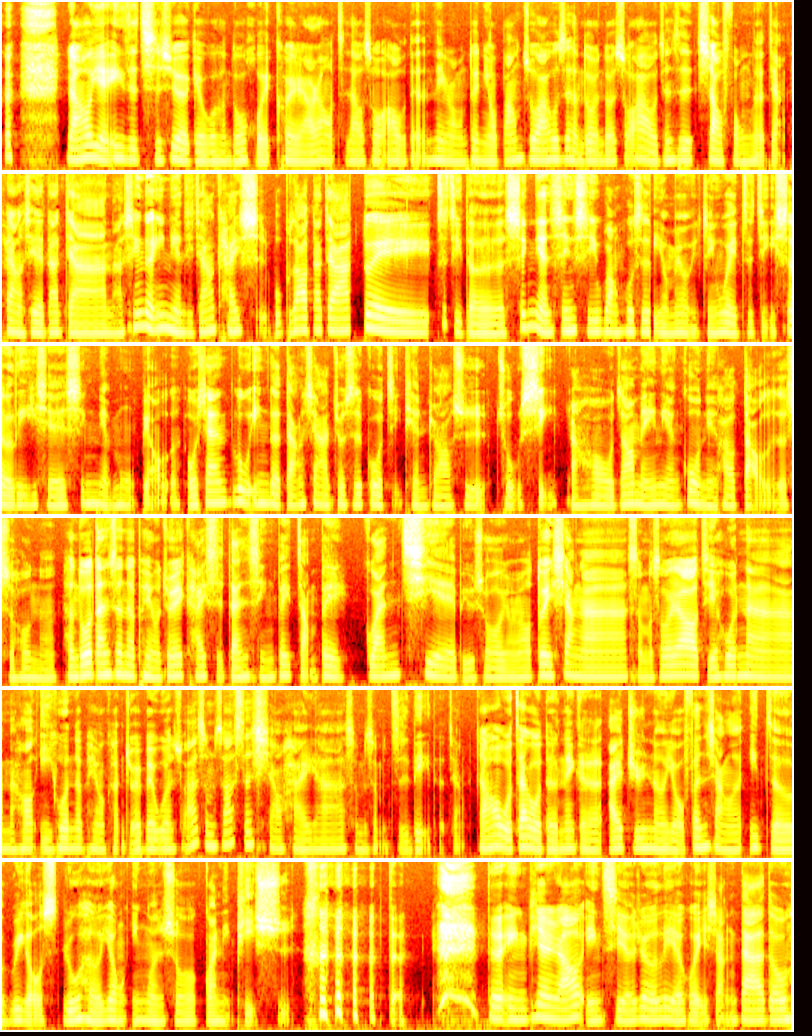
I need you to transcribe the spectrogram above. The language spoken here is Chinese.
然后也一直持续的给我很多回馈，然后让我知道说，哦，我的内容对你有帮助啊，或是很多人都说啊，我真是笑疯了这样。非常谢谢大家。那新的一年即将要开始，我不知道大家对自己的新年新希望，或是有没有已经为自己设立。一些新年目标了。我现在录音的当下，就是过几天就要是除夕，然后我知道每一年过年快要到了的时候呢，很多单身的朋友就会开始担心被长辈关切，比如说有没有对象啊，什么时候要结婚啊，然后已婚的朋友可能就会被问说啊，什么时候要生小孩呀，什么什么之类的这样。然后我在我的那个 IG 呢，有分享了一则 Reels，如何用英文说关你屁事 的。的影片，然后引起了热烈回响，大家都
